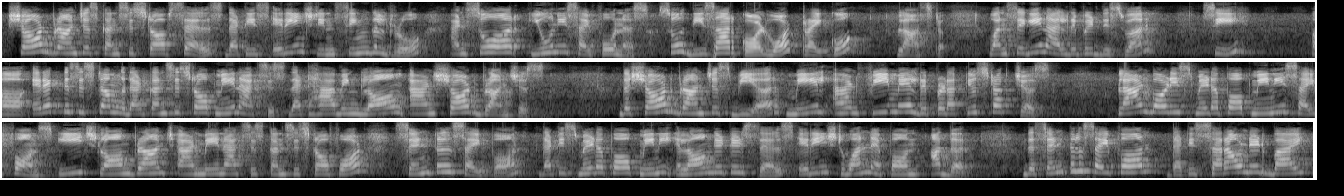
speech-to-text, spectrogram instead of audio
Short branches consist of cells that is arranged in single row and so are unisiphonous. So these are called what? Trichoblast. Once again I will repeat this one. See uh, erect system that consists of main axis that having long and short branches. The short branches bear male and female reproductive structures. Plant body is made up of many siphons. Each long branch and main axis consist of what? Central siphon that is made up of many elongated cells arranged one upon other. The central siphon that is surrounded by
